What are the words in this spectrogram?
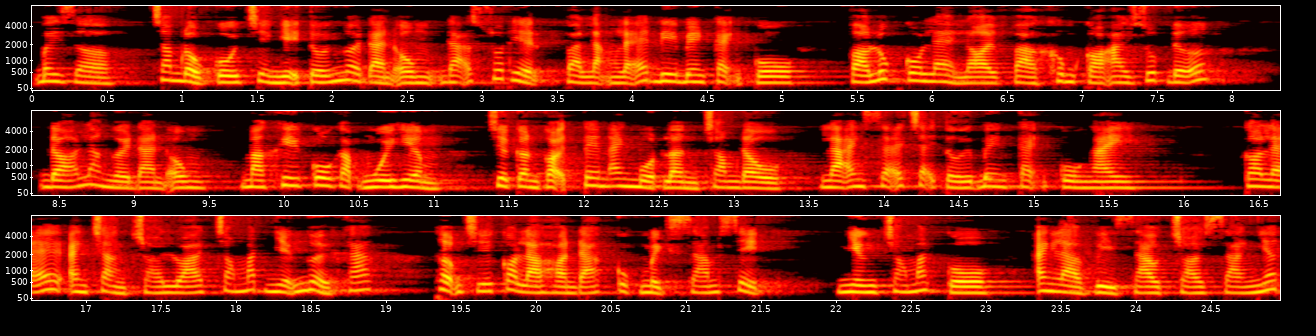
Bây giờ, trong đầu cô chỉ nghĩ tới người đàn ông đã xuất hiện và lặng lẽ đi bên cạnh cô vào lúc cô lẻ loi và không có ai giúp đỡ. Đó là người đàn ông mà khi cô gặp nguy hiểm, chỉ cần gọi tên anh một lần trong đầu là anh sẽ chạy tới bên cạnh cô ngay. Có lẽ anh chẳng trói lóa trong mắt những người khác, thậm chí còn là hòn đá cục mịch xám xịt. Nhưng trong mắt cô, anh là vì sao trói sáng nhất.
